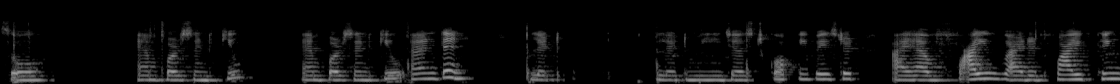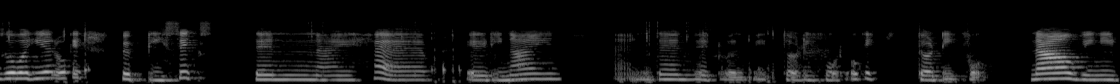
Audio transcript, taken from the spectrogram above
So ampersand q ampersand q and then let let me just copy paste it I have five added five things over here okay. 56 then I have 89 and then it will be 34 okay. 34 now we need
